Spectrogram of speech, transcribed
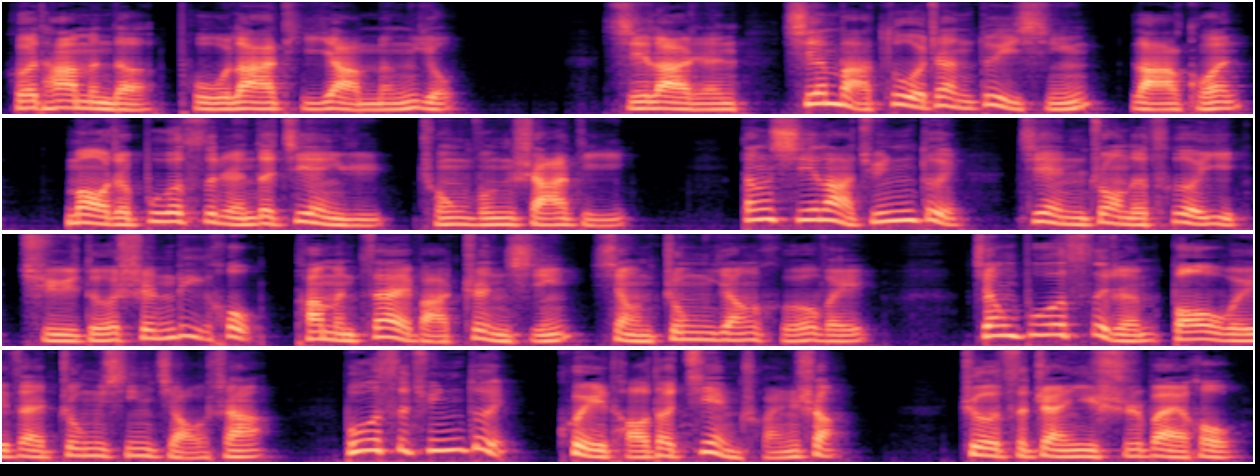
和他们的普拉提亚盟友。希腊人先把作战队形拉宽，冒着波斯人的箭雨冲锋杀敌。当希腊军队健壮的侧翼取得胜利后，他们再把阵型向中央合围。将波斯人包围在中心绞杀，波斯军队溃逃到舰船上。这次战役失败后，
